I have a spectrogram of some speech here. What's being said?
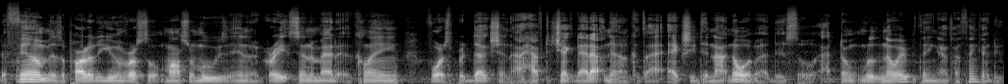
The film is a part of the Universal Monster Movies and a great cinematic acclaim for its production. I have to check that out now because I actually did not know about this, so I don't really know everything as I think I do.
